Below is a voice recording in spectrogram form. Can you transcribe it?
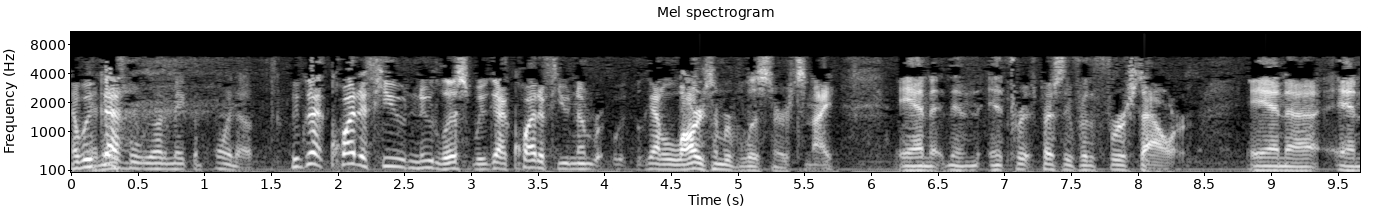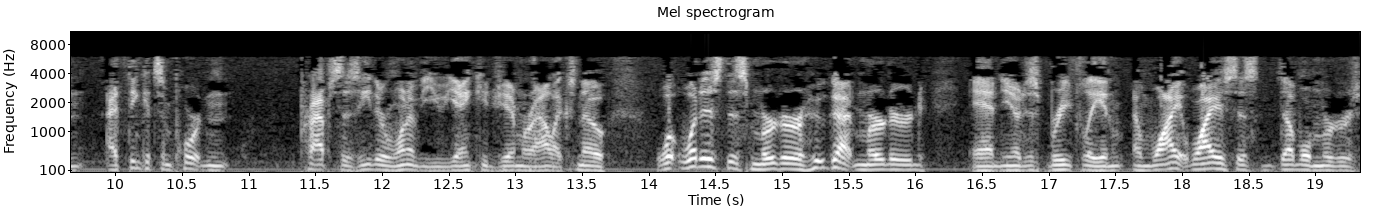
Now we've and got that's what we want to make a point of. We've got quite a few new lists. We've got quite a few number. We've got a large number of listeners tonight, and, and, and for, especially for the first hour. And uh, and I think it's important, perhaps as either one of you, Yankee Jim or Alex, know what what is this murder? Who got murdered? And you know, just briefly, and, and why why is this double murder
